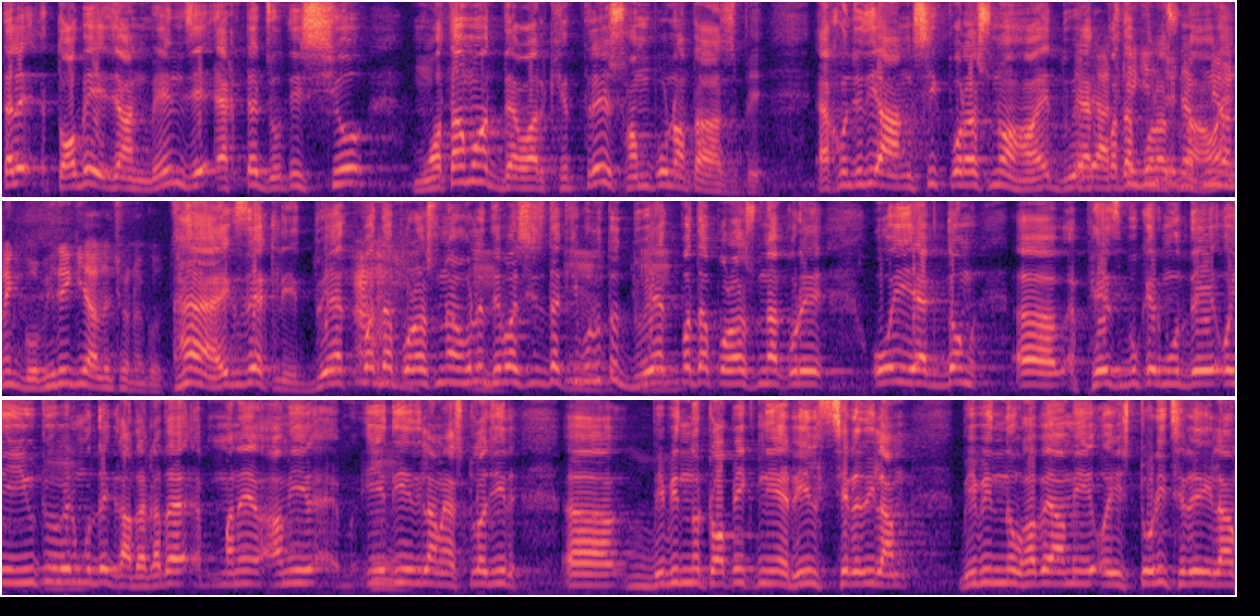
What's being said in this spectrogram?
তাহলে তবে জানবেন যে একটা জ্যোতিষীয় মতামত দেওয়ার ক্ষেত্রে সম্পূর্ণতা আসবে। এখন যদি আংশিক পড়াশোনা হয় দু এক পাতা পড়াশোনা হয় অনেক গভীরে গিয়ে আলোচনা করছেন। হ্যাঁ এক্স্যাক্টলি দু এক পাতা পড়াশোনা হলে দেবাশিস দা কি বলতো? দু এক পাতা পড়াশোনা করে ওই একদম ফেসবুকের মধ্যে ওই ইউটিউবের মধ্যে গাদা গাদা মানে আমি ইয়ে দিয়ে দিলাম অ্যাস্ট্রোলজির বিভিন্ন টপিক নিয়ে রিলস ছেড়ে দিলাম। বিভিন্নভাবে আমি ওই স্টোরি ছেড়ে দিলাম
